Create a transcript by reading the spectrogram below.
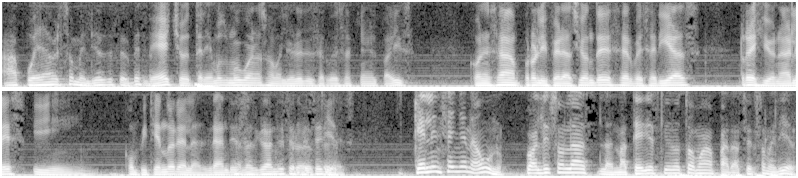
Ah, puede haber sommeliers de cerveza. De hecho, tenemos muy buenos sommeliers de cerveza aquí en el país. Con esa proliferación de cervecerías regionales y compitiéndole a las grandes, A las grandes cervecerías. ¿Qué le enseñan a uno? ¿Cuáles son las, las materias que uno toma para ser sommelier?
